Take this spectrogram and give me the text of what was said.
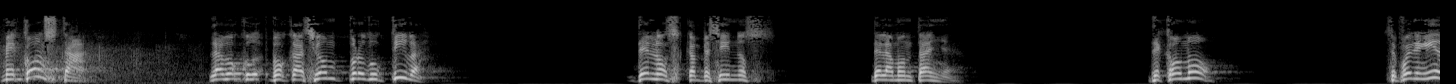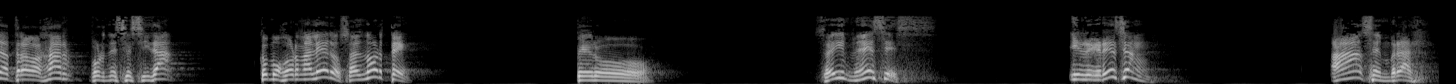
Me consta la vocación productiva de los campesinos de la montaña, de cómo se pueden ir a trabajar por necesidad como jornaleros al norte, pero seis meses y regresan a sembrar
